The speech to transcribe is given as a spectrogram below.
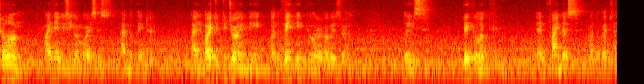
Shalom, my name is Igor Mojzes. I'm a painter. I invite you to join me on the painting tour of Israel. Please take a look and find us on the website.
